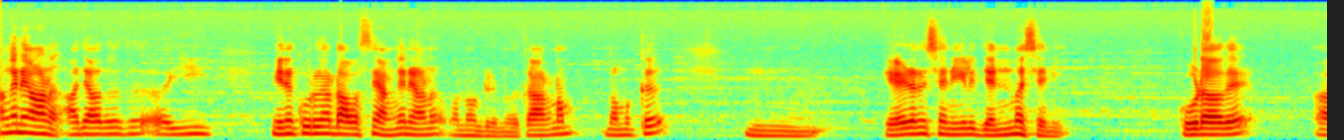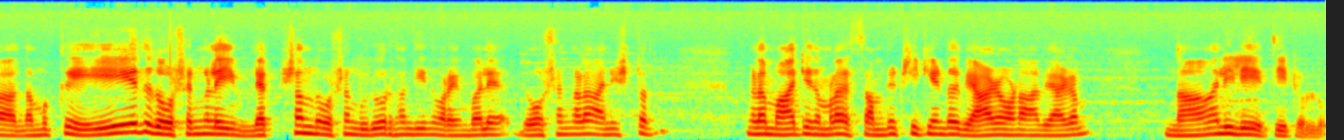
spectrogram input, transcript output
അങ്ങനെയാണ്. ആ ജാതകത്തിൽ ഈ മീനക്കൂറുകാരുടെ അവസ്ഥ അങ്ങനെയാണ് വന്നുകൊണ്ടിരുന്നത്. കാരണം നമുക്ക് ഏഴര ശനിയിൽ ജന്മശനി. കൂടാതെ നമുക്ക് ഏത് ദോഷങ്ങളെയും ലക്ഷം ദോഷം ഗുരുവർഹന്തി എന്ന് പറയുമ്പോൾ ദോഷങ്ങളെ അനിഷ്ടങ്ങളെ മാറ്റി നമ്മളെ സംരക്ഷിക്കേണ്ടത് വ്യാഴമാണ്. ആ വ്യാഴം നാലിലേ എത്തിയിട്ടുള്ളൂ.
